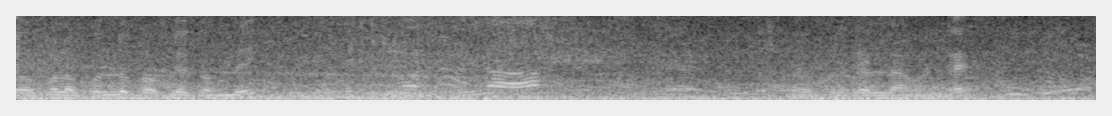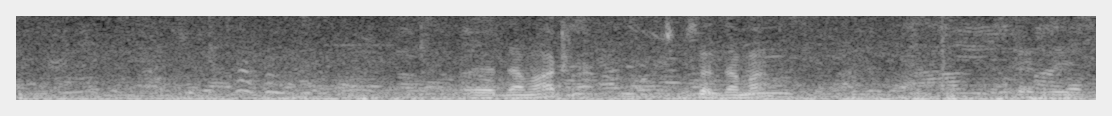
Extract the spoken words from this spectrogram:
లోపల ఫుల్ పబ్లిక్ ఉంది. లోపలికి వెళ్దామంటే వేద్దామా అట్లా చూసేద్దామా చెర్రీస్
